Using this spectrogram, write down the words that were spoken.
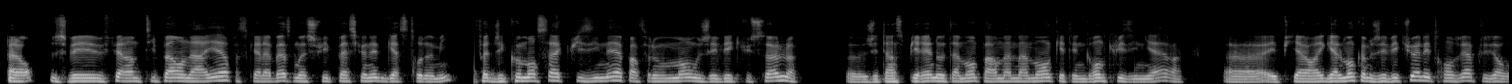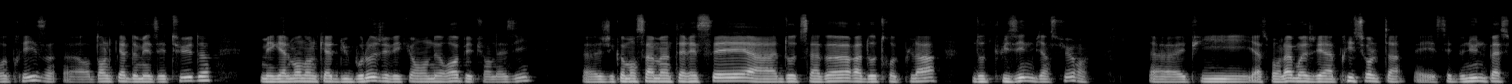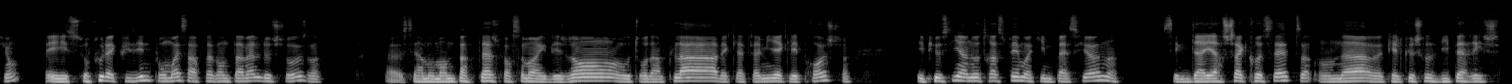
Alors, je vais faire un petit pas en arrière parce qu'à la base, moi, je suis passionné de gastronomie. En fait, j'ai commencé à cuisiner à partir du moment où j'ai vécu seul j'étais inspiré notamment par ma maman qui était une grande cuisinière. et puis alors également, comme j'ai vécu à l'étranger à plusieurs reprises, dans le cadre de mes études, mais également dans le cadre du boulot, j'ai vécu en Europe et puis en Asie. j'ai commencé à m'intéresser à d'autres saveurs, à d'autres plats, d'autres cuisines, bien sûr. et puis à ce moment-là, moi, j'ai appris sur le tas et c'est devenu une passion. Et surtout, la cuisine, pour moi, ça représente pas mal de choses c'est un moment de partage forcément avec des gens, autour d'un plat, avec la famille, avec les proches. Et puis aussi, un autre aspect, moi, qui me passionne, c'est que derrière chaque recette, on a quelque chose d'hyper riche.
